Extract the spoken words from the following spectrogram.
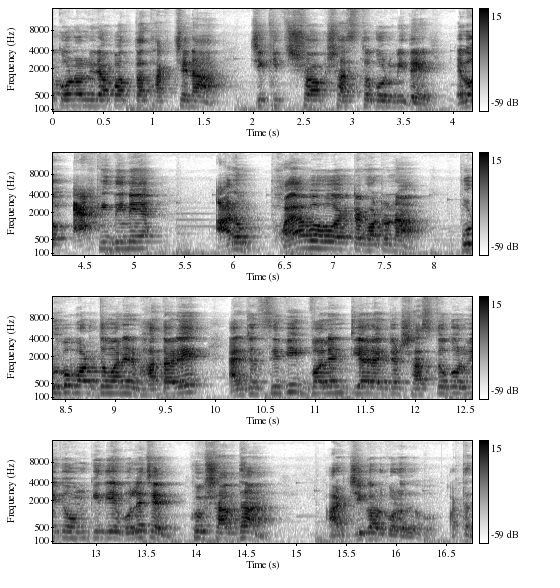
কোনো নিরাপত্তা থাকছে না চিকিৎসক, স্বাস্থ্যকর্মীদের? এবং একই দিনে আরও ভয়াবহ একটা ঘটনা, পূর্ব বর্ধমানের ভাতারে একজন সিভিক ভলেন্টিয়ার একজন স্বাস্থ্যকর্মীকে হুমকি দিয়ে বলেছেন, খুব সাবধান। আর্জিকর করে দেবো। অর্থাৎ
